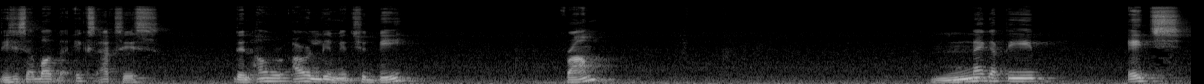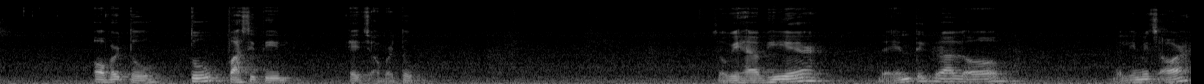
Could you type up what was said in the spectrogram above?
this is about the x-axis then our, our limit should be from negative h over 2 to positive h over 2. So we have here the integral of the limits are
